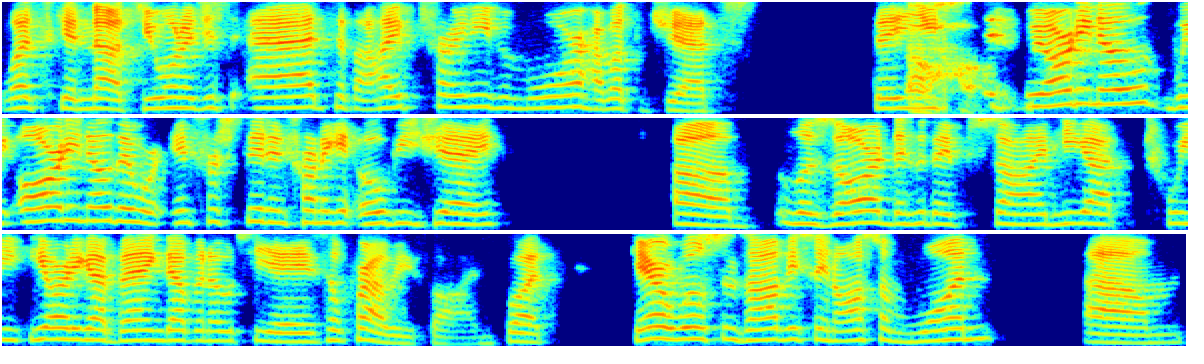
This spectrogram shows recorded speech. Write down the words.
Let's get nuts. You want to just add to the hype train even more? How about the Jets? They Oh. we already know we already know they were interested in trying to get OBJ. Uh, Lazard, who they signed, he got tweaked. He already got banged up in OTAs. He'll probably be fine. But Garrett Wilson's obviously an awesome one. Um,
